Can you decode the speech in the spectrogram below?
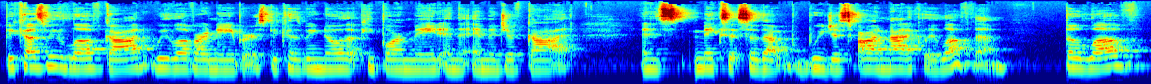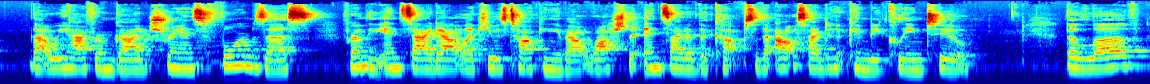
Because we love God, we love our neighbors because we know that people are made in the image of God. And it makes it so that we just automatically love them. The love that we have from God transforms us from the inside out, like he was talking about. Wash the inside of the cup so the outside can be clean too. The love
